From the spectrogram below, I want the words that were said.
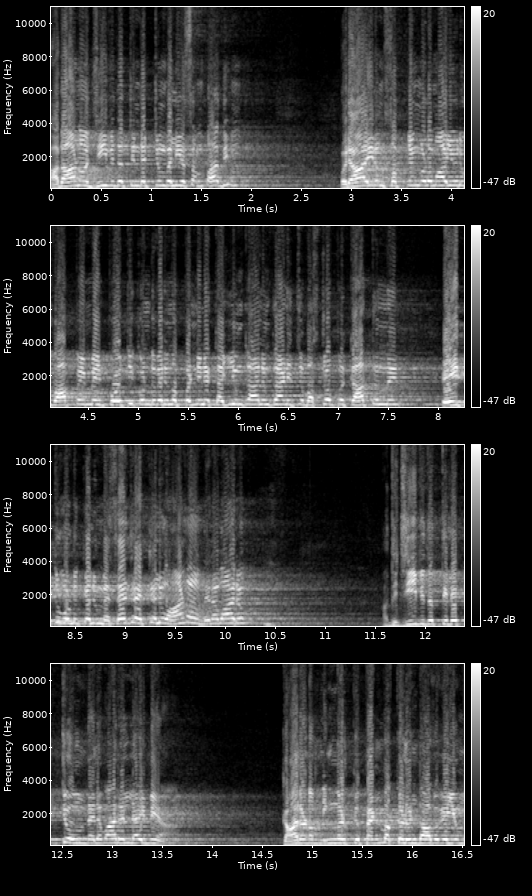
അതാണോ ജീവിതത്തിന്റെ ഏറ്റവും വലിയ സമ്പാദ്യം? ഒരായിരം സ്വപ്നങ്ങളുമായി ഒരു വാപ്പയമ്മയും പോറ്റിക്കൊണ്ടുവരുന്ന പെണ്ണിനെ കയ്യും കാലും കാണിച്ച് ബസ് സ്റ്റോപ്പ് കാത്തുനിന്ന് എഴുത്തു കൊടുക്കലും മെസ്സേജ് അയക്കലും ആണ് നിലവാരം. അത് ജീവിതത്തിൽ ഏറ്റവും നിലവാരമില്ലായ്മയാണ്. കാരണം നിങ്ങൾക്ക് പെൺമക്കൾ ഉണ്ടാവുകയും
